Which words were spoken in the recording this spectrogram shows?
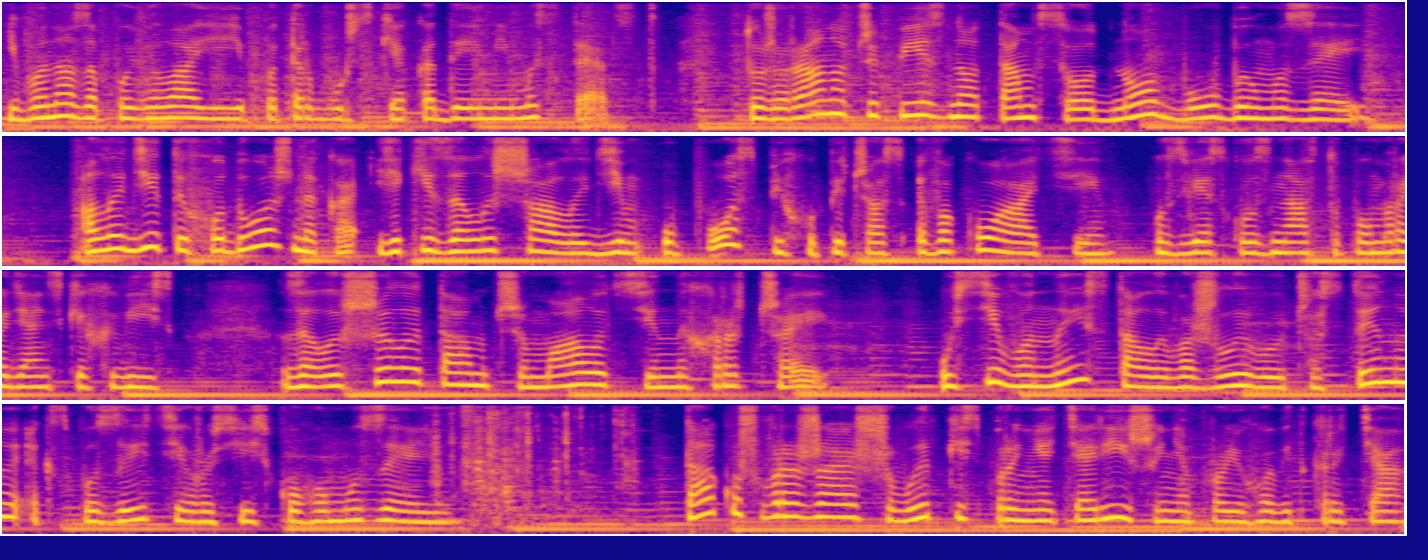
і вона заповіла її Петербурзькій академії мистецтв. Тож рано чи пізно там все одно був би музей. Але діти художника, які залишали дім у поспіху під час евакуації у зв'язку з наступом радянських військ, залишили там чимало цінних речей. Усі вони стали важливою частиною експозиції російського музею. Також вражає швидкість прийняття рішення про його відкриття,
